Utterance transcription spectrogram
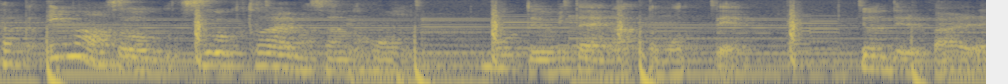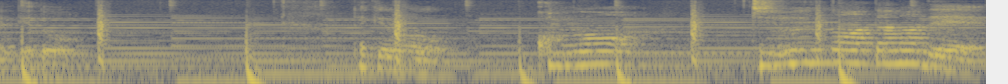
なんか今はそうすごく富山さんの本もっと読みたいなと思って読んでるからあれだけど。だけどこの自分の頭で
